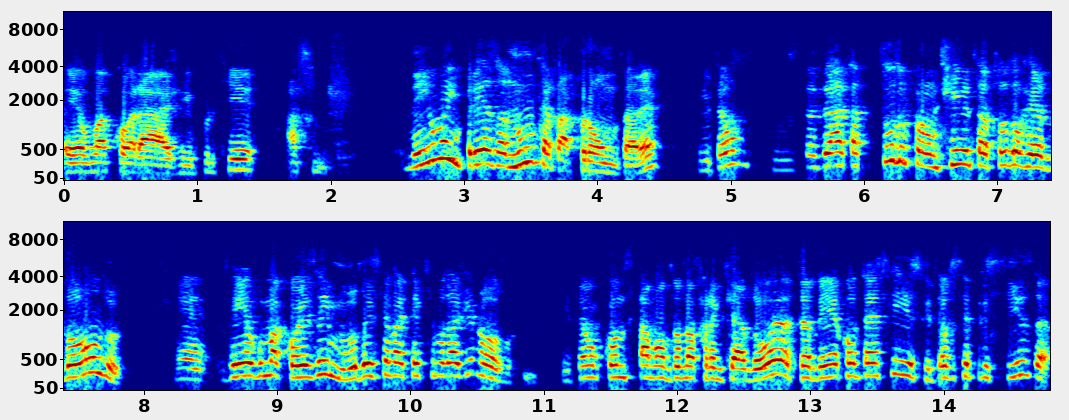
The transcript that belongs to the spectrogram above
é, uma coragem, porque nenhuma empresa nunca está pronta, né? Então, você diz, ah, tá tudo prontinho, tá tudo redondo, é, vem alguma coisa e muda e você vai ter que mudar de novo. Então, quando você está montando a franqueadora, também acontece isso. Então, você precisa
